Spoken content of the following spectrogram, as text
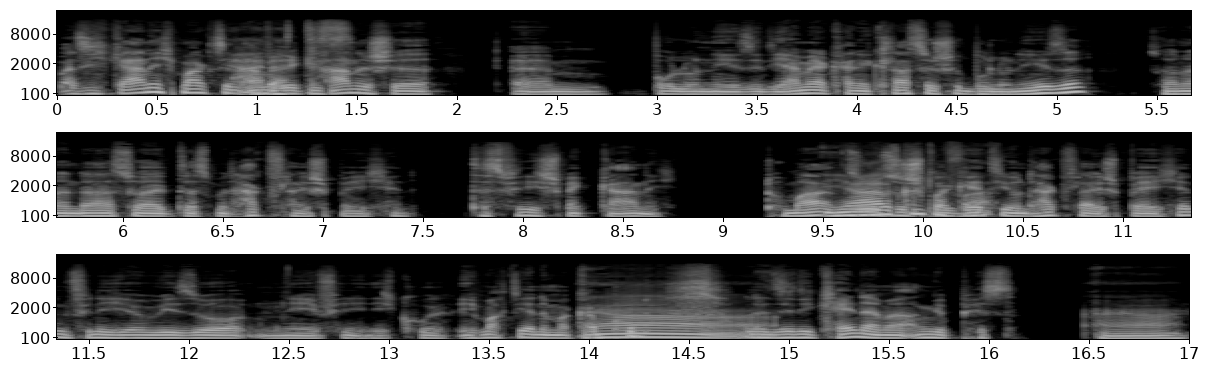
was ich gar nicht mag, sind Ja, amerikanische ähm, Bolognese. Die haben ja keine klassische Bolognese, sondern da hast du halt das mit Hackfleischbällchen. Das finde ich schmeckt gar nicht. Ja, Tomatensauce, drauf Spaghetti und Hackfleischbällchen finde ich irgendwie so, nee, finde ich nicht cool. Ich mache die ja immer kaputt und dann ja, sind die Kellner immer angepisst. ja.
